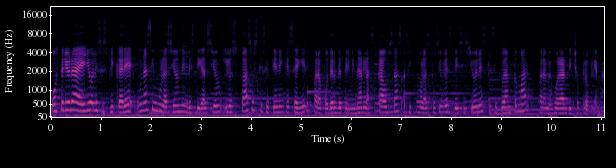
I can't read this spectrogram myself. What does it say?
Posterior a ello les explicaré una simulación de investigación y los pasos que se tienen que seguir para poder determinar las causas, así como las posibles decisiones que se puedan tomar para mejorar dicho problema.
